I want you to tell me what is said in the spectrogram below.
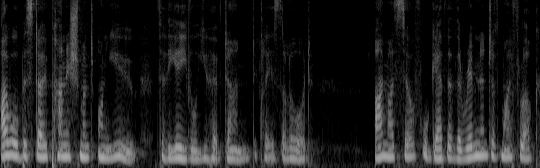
I will bestow punishment on you for the evil you have done, declares the Lord. I myself will gather the remnant of my flock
